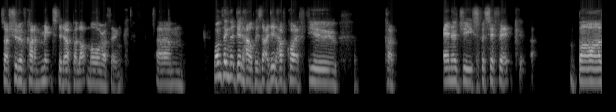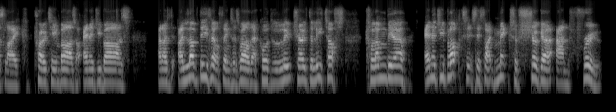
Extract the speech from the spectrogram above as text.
So I should have kind of mixed it up a lot more, I think. Um, one thing that did help is that I did have quite a few kind of energy specific bars like protein bars or energy bars. And I, I love these little things as well. They're called Lucho Dillitos Columbia energy blocks. It's this like mix of sugar and fruit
